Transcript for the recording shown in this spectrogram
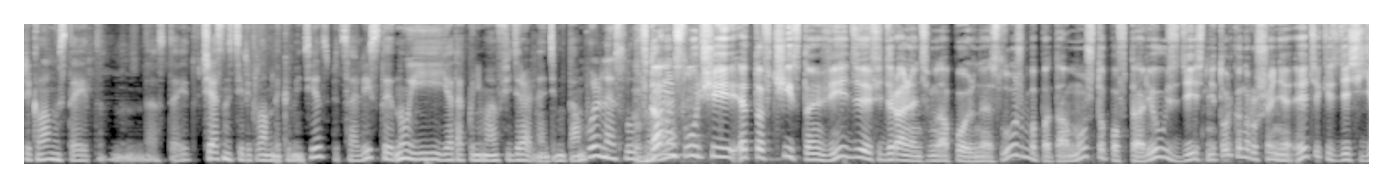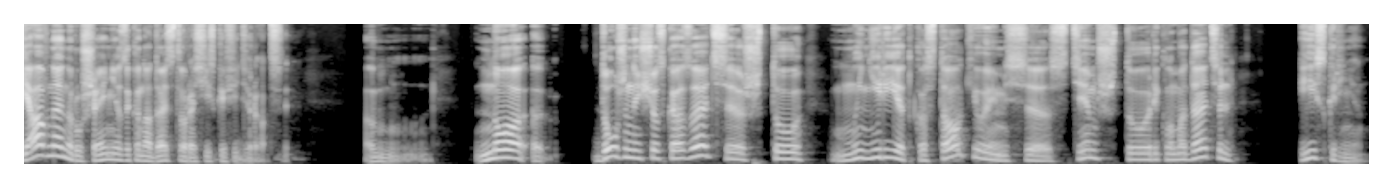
рекламы стоит, да, стоит, в частности, рекламный комитет, специалисты, ну и, я так понимаю, Федеральная антимонопольная служба. В данном да? случае это в чистом виде Федеральная антимонопольная служба, потому что, повторю, здесь не только нарушение этики, здесь явное нарушение законодательства Российской Федерации. Но э, должен еще сказать, э, что мы нередко сталкиваемся с тем, что рекламодатель искренен.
